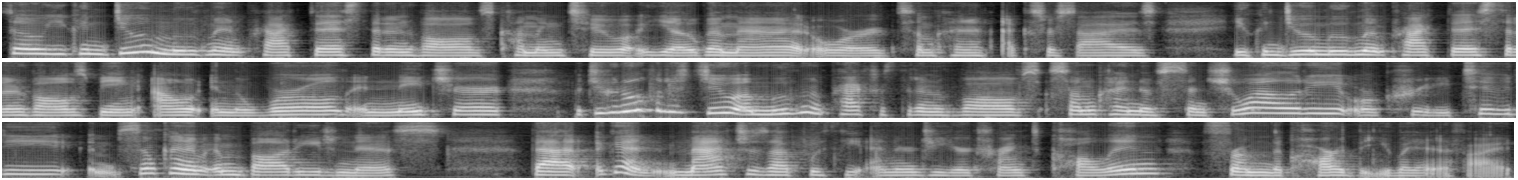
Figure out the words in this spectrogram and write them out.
So you can do a movement practice that involves coming to a yoga mat or some kind of exercise. You can do a movement practice that involves being out in the world, in nature, but you can also just do a movement practice that involves some kind of sensuality or creativity, um, some kind of embodiedness that, again, matches up with the energy you're trying to call in from the card that you've identified.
